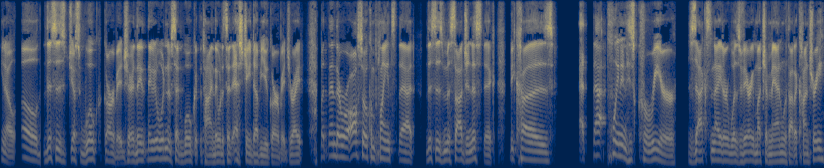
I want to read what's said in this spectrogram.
you know, oh, this is just woke garbage. Or they, they wouldn't have said woke at the time. They would have said SJW garbage, right? But then there were also complaints that this is misogynistic because at that point in his career, Zack Snyder was very much a man without a country.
